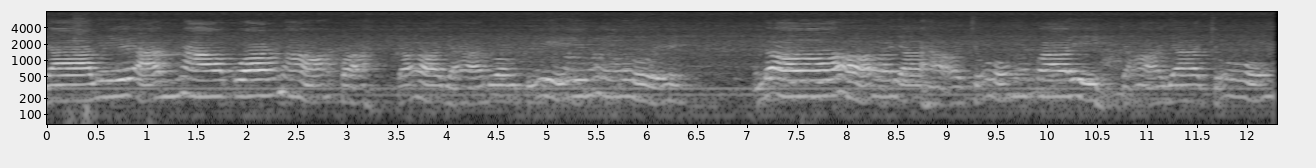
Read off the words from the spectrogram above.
Già lý ăn nào quang nào quả cho già đường tí ơi đó già hảo chúng quay cho già chúng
